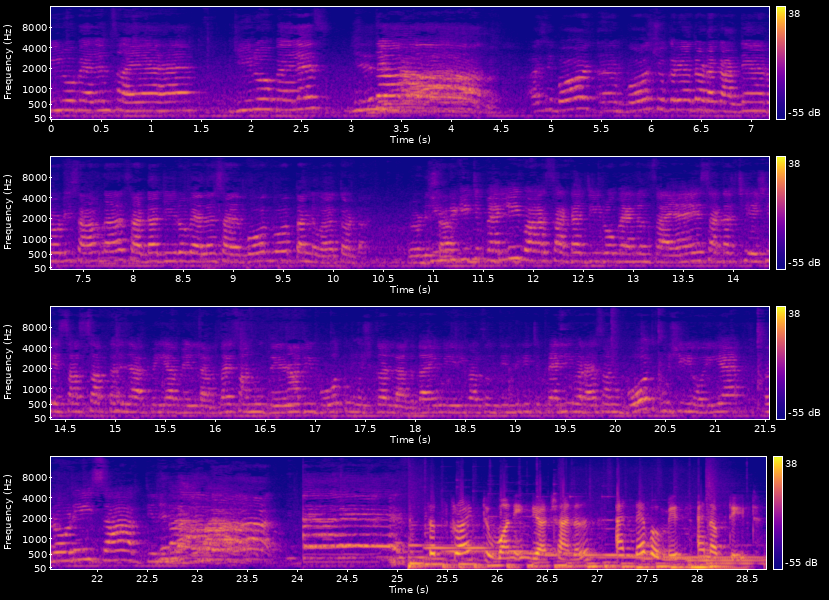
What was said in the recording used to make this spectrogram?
ਜ਼ੀਰੋ ਬੈਲੈਂਸ ਆਇਆ ਹੈ। ਜ਼ੀਰੋ ਬੈਲੈਂਸ ਜਿੰਦਾਬਾਦ। ਅਸੀਂ ਬਹੁਤ ਬਹੁਤ ਸ਼ੁਕਰੀਆ ਤੁਹਾਡਾ ਕਰਦੇ ਹਾਂ ਰੋਡੀ ਸਾਹਿਬ ਦਾ। ਸਾਡਾ ਜ਼ੀਰੋ ਬੈਲੈਂਸ ਆਇਆ। ਬਹੁਤ ਬਹੁਤ ਧੰਨਵਾਦ ਤੁਹਾਡਾ ਰੋਡੀ ਸਾਹਿਬ। ਜ਼ਿੰਦਗੀ 'ਚ ਪਹਿਲੀ ਵਾਰ ਸਾਡਾ ਜ਼ੀਰੋ ਬੈਲੈਂਸ ਆਇਆ ਹੈ। ਇਹ ਸਾਡਾ 6 6 7 7000 ਰੁਪਇਆ ਬਿੱਲ ਆਉਂਦਾ ਹੈ। ਸਾਨੂੰ ਦੇਣਾ ਵੀ ਬਹੁਤ ਮੁਸ਼ਕਲ ਲੱਗਦਾ ਹੈ। ਮੇਰੀ ਗੱਲ ਸੁਣ ਜ਼ਿੰਦਗੀ 'ਚ ਪਹਿਲੀ ਵਾਰ ਆਇਆ। ਸਾਨੂੰ ਬਹੁਤ ਖੁਸ਼ੀ ਹੋਈ ਹੈ। ਰੋੜੀ ਸਾਹਿਬ ਜਿੰਦਾਬਾਦ। Subscribe to One India channel and never miss an update.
